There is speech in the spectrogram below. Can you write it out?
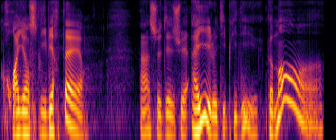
croyances libertaires. Hein, je, je haï le type qui dit comment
